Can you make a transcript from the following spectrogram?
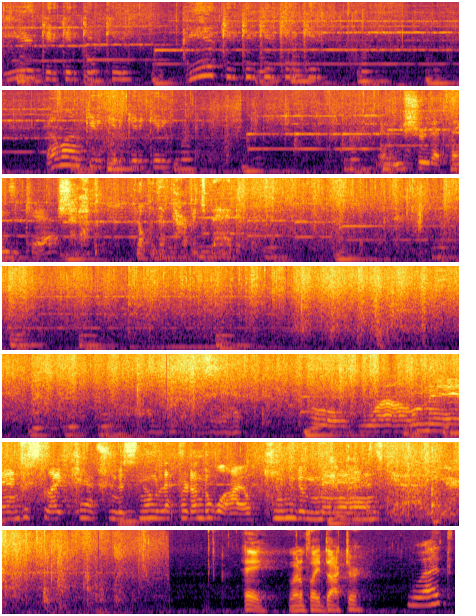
Here, kitty, kitty, kitty, kitty. Here, kitty, kitty, kitty, kitty, kitty. Come on, kitty, kitty, kitty, kitty. And are you sure that thing's a cat? Shut up and open that garbage bag. Oh, wow, man. Just like capturing the snow leopard on the Wild Kingdom, man. Let's get out of here. Hey, you want to play doctor? What?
